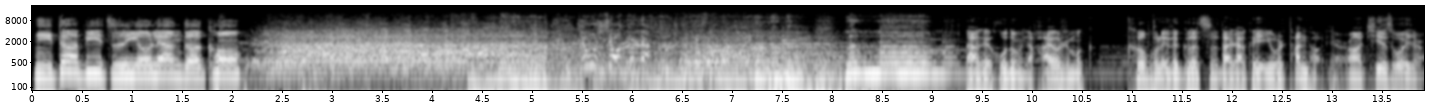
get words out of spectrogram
你的鼻子有两个孔。有小哥的。大家可以互动一下，还有什么科普类的歌词？大家可以一会儿探讨一下啊，切磋一下。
